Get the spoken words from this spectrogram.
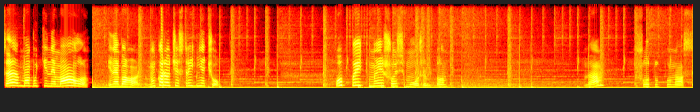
Це, мабуть, і не мало, і не багато. Ну, коротше, середнячок. Попить ми щось можемо, то. Да? Що тут у нас?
